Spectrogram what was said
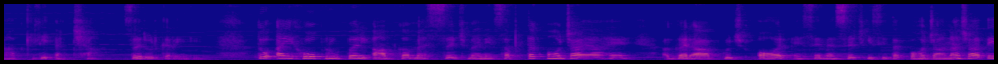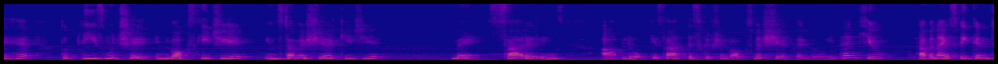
आपके लिए अच्छा ज़रूर करेंगे। तो आई होप रूपल आपका मैसेज मैंने सब तक पहुँचाया है। अगर आप कुछ और ऐसे मैसेज किसी तक पहुंचाना चाहते हैं तो प्लीज़ मुझे इनबॉक्स कीजिए इंस्टा में शेयर कीजिए। मैं सारे लिंक्स आप लोगों के साथ डिस्क्रिप्शन बॉक्स में शेयर कर दूँगी। Thank you have a nice weekend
